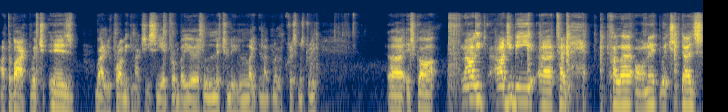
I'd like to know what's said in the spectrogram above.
at the back, which is, well, you probably can actually see it from by here. It's literally lighting up like a Christmas tree. Uh, it's got an RGB uh, type color on it, which does,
